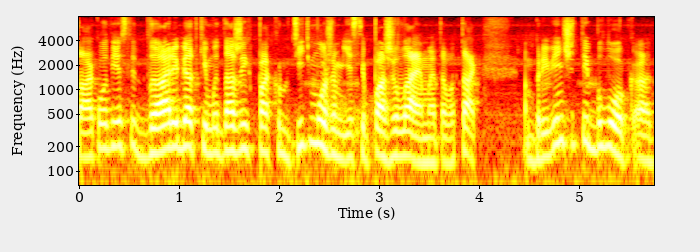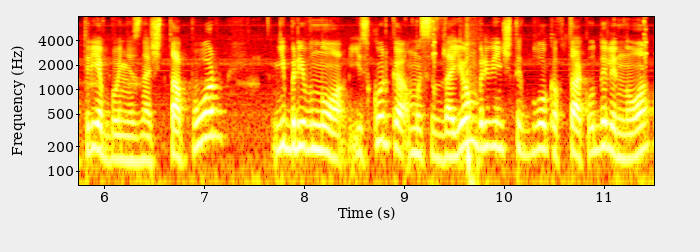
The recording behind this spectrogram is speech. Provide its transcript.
так вот, если... Да, ребятки, мы даже их покрутить можем, если пожелаем этого. Так, Бревенчатый блок. А, требования, значит, топор и бревно. И сколько мы создаем бревенчатых блоков? Так, удалено.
